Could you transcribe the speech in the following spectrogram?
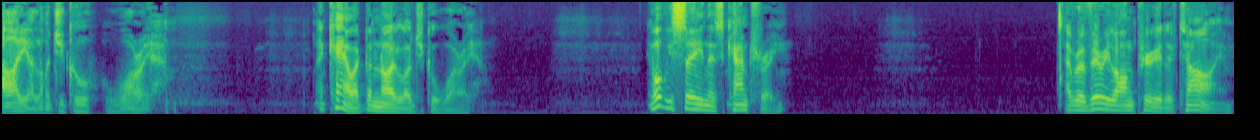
ideological warrior. A coward, but an ideological warrior. And what we see in this country over a very long period of time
